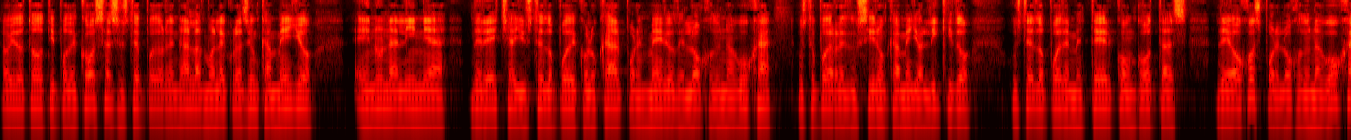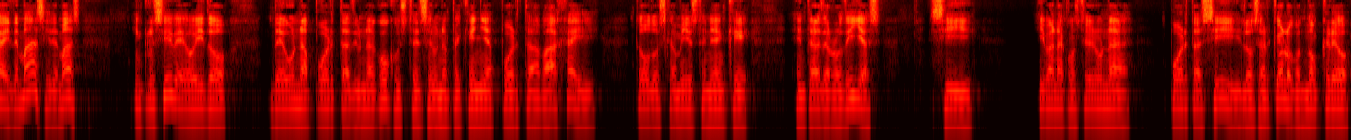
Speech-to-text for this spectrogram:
He oído todo tipo de cosas. Usted puede ordenar las moléculas de un camello en una línea derecha y usted lo puede colocar por en medio del ojo de una aguja. Usted puede reducir un camello a líquido. Usted lo puede meter con gotas de ojos por el ojo de una aguja y demás y demás. Inclusive he oído de una puerta de una aguja. Usted se una pequeña puerta baja y todos los camellos tenían que entrar de rodillas. Si iban a construir una puerta así, los arqueólogos no creo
